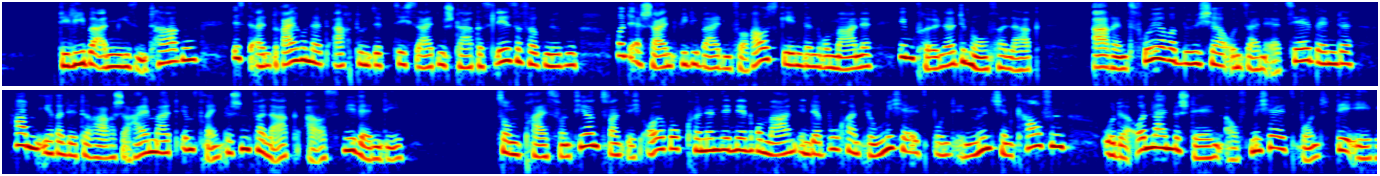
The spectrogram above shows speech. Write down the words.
Die Liebe an miesen Tagen ist ein 378 Seiten starkes Lesevergnügen und erscheint wie die beiden vorausgehenden Romane im Kölner Dumont Verlag. Ahrens frühere Bücher und seine Erzählbände haben ihre literarische Heimat im fränkischen Verlag Ars Vivendi. Zum Preis von 24 Euro können Sie den Roman in der Buchhandlung Michaelsbund in München kaufen oder online bestellen auf michaelsbund.de.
